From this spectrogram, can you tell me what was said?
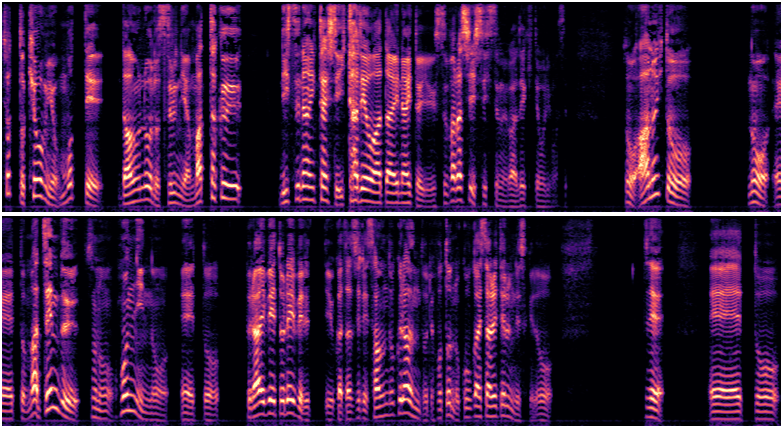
ちょっと興味を持ってダウンロードするには全くリスナーに対して痛手を与えないという素晴らしいシステムができております。そう、あの人の、えっ、と、まあ、全部、その、本人の、えっ、と、プライベートレーベルっていう形でサウンドクラウンドでほとんど公開されてるんですけど、で、えっ、と、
